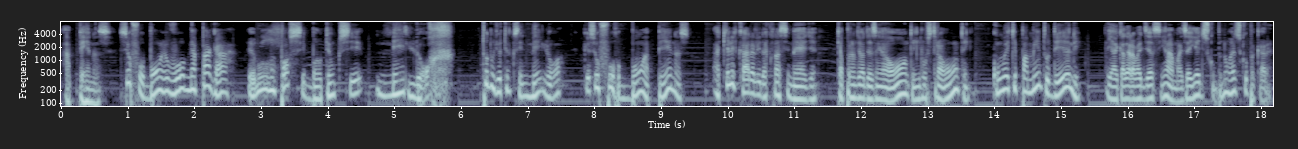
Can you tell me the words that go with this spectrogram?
apenas. Se eu for bom, eu vou me apagar. Eu não, não posso ser bom, eu tenho que ser melhor. Todo dia eu tenho que ser melhor. Porque se eu for bom apenas, aquele cara ali da classe média que aprendeu a desenhar ontem, ilustrar ontem, com o equipamento dele, e a galera vai dizer assim: ah, mas aí é desculpa. Não é desculpa, cara.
